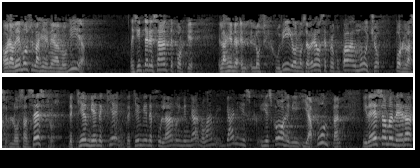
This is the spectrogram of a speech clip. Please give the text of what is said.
Ahora vemos la genealogía. Es interesante porque los judíos, los hebreos se preocupaban mucho por los ancestros, de quién viene quién, de quién viene fulano y mengano, van, y, escogen y apuntan, y de esa manera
